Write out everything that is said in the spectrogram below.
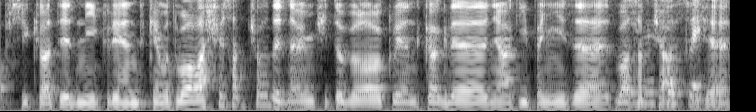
příklad jedné klientky, no to byla vaše Sapčo, teď nevím, či to bylo klientka, kde nějaký peníze, to byla Sapča asi, že?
